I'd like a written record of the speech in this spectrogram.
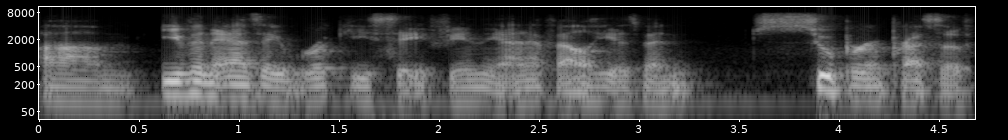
Um, even as a rookie safety in the NFL, he has been super impressive.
